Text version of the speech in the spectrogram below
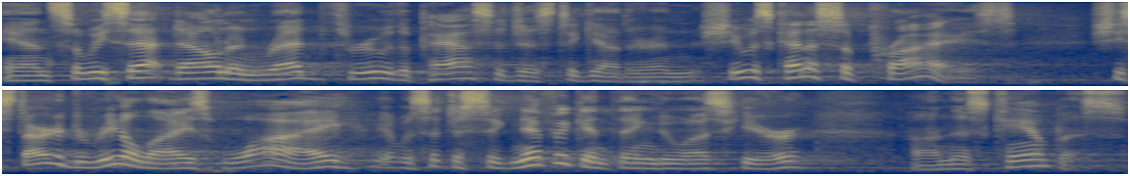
And so we sat down and read through the passages together, and she was kind of surprised. She started to realize why it was such a significant thing to us here on this campus.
